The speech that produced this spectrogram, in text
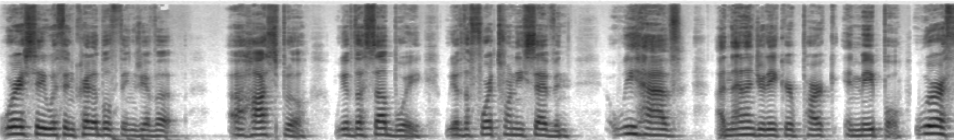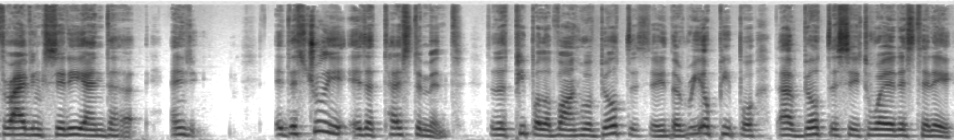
We're a city with incredible things. We have a, a hospital, we have the subway, we have the 427, we have a 900 acre park in Maple. We're a thriving city, and uh, and this truly is a testament to the people of Vaughan who have built this city, the real people that have built this city to what it is today.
